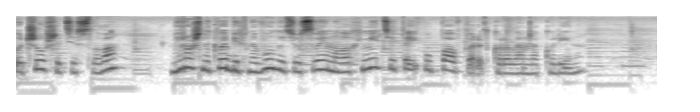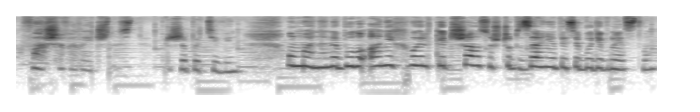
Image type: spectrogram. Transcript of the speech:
Почувши ці слова, мірошник вибіг на вулицю у своєму лахміті та й упав перед королем на коліна. Ваше величність, прошепотів він, у мене не було ані хвильки часу, щоб зайнятися будівництвом.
